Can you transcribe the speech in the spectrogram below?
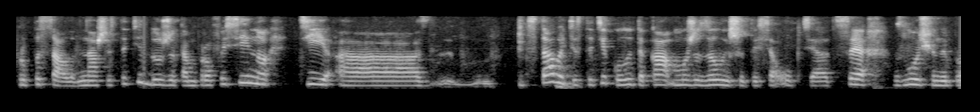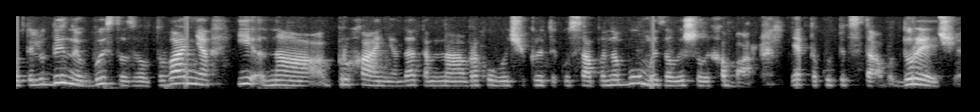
прописали в нашій статті дуже там професійно ті. А, Підстави ті статті, коли така може залишитися опція, це злочини проти людини, вбивство, зґвалтування і на прохання, да там на враховуючи критику САП і НАБУ, ми залишили хабар як таку підставу. До речі,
